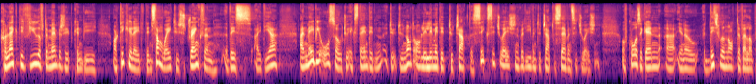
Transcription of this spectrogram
collective view of the membership can be articulated in some way to strengthen this idea and maybe also to extend it to, to, not only limit it to chapter 6 situation but even to chapter 7 situation of course again uh, you know this will not develop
